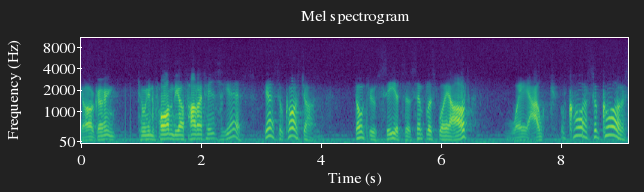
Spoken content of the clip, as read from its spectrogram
You're going to inform the authorities? Yes. Yes, of course, John. Don't you see it's the simplest way out? Way out? Of course, of course.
